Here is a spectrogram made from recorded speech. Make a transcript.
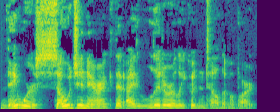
they were so generic that I literally couldn't tell them apart.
